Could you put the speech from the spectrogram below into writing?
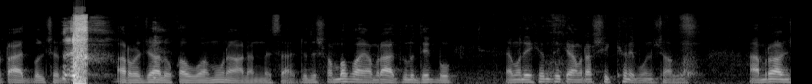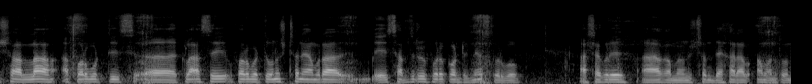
একটা আয়াত বলছেন আর রজালু কাউয়ামুনা আলান নেসা। যদি সম্ভব হয়, আমরা আয়াতগুলো দেখব এবং এখান থেকে আমরা শিক্ষা নেব ইনশাআল্লাহ। আমরা ইনশাআল্লাহ পরবর্তী ক্লাসে, পরবর্তী অনুষ্ঠানে আমরা এই সাবজেক্টের উপরে কন্টিনিউস করব। আশা করি আগামী অনুষ্ঠান দেখার আমন্ত্রণ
